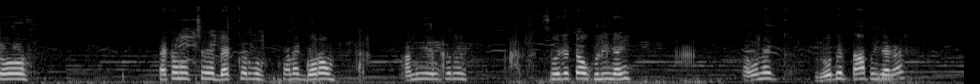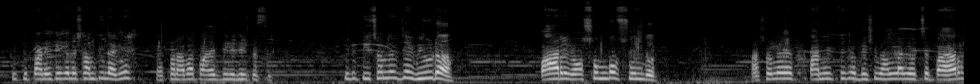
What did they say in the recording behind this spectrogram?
তো এখন হচ্ছে ব্যাক করব। অনেক গরম। আমি এই করে সোয়েটারটাও খুলি নাই। অনেক রোদের তাপ এই জায়গায়। একটু পানিতে গেলে শান্তি লাগে। এখন আবার পানির দিকে যেতেছি কিন্তু পিছনের যে ভিউটা পাহাড়ের অসম্ভব সুন্দর। আসলে পানির থেকে বেশি ভালো লাগে হচ্ছে পাহাড়।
